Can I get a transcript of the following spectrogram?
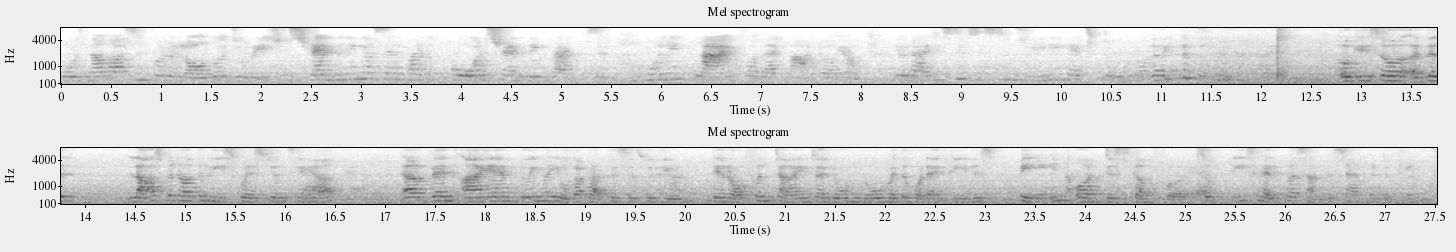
pose, navasana for a longer duration, strengthening yourself by the core strengthening practices, holding plank for that matter. Yeah? Your digestive systems really get toned on Right. okay, so uh, the last but not the least question, Sneha. Uh, when I am doing my yoga practices with you, there are often times I don't know whether what I feel is pain or discomfort. So please help us understand the difference.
